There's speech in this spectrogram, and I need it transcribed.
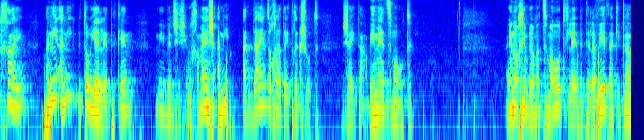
חי, אני, אני בתור ילד, כן? אני בן 65, אני עדיין זוכר את ההתרגשות שהייתה בימי עצמאות. היינו הולכים ביום עצמאות בתל אביב, זה היה כיכר,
